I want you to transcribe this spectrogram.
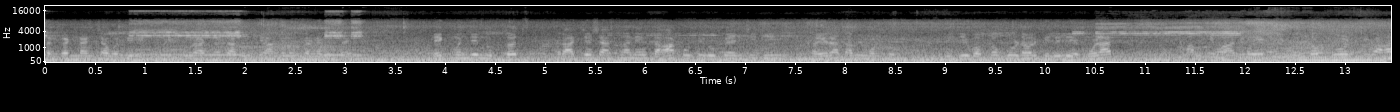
संघटनांच्या वतीने हिंदू राष्ट्र जागृती आंदोलन करण्यात येत आहे. एक म्हणजे नुकतंच राज्य शासनाने दहा कोटी रुपयांची जी खैरात आम्ही म्हणतो ती जी वकफ बोर्डावर केलेली आहे. मुळात आमची मागणी आहे की वकफ बोर्ड किंवा हा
